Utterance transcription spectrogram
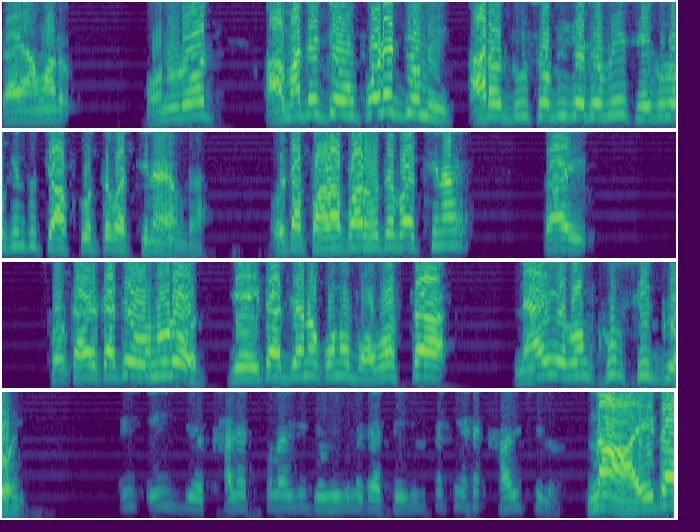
তাই আমার অনুরোধ আমাদের যে উপরের জমি আরও দুশো বিঘে জমি সেগুলো কিন্তু চাষ করতে পারছি না আমরা। ওটা পারাপার হতে পারছি না। তাই সরকারের কাছে অনুরোধ যে এটার যেন কোনো ব্যবস্থা নেয় এবং খুব শীঘ্রই। এই এই যে খালের তলায় যে জমিগুলো গেছে এগুলোটা কি একটা খাল ছিল? না এটা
